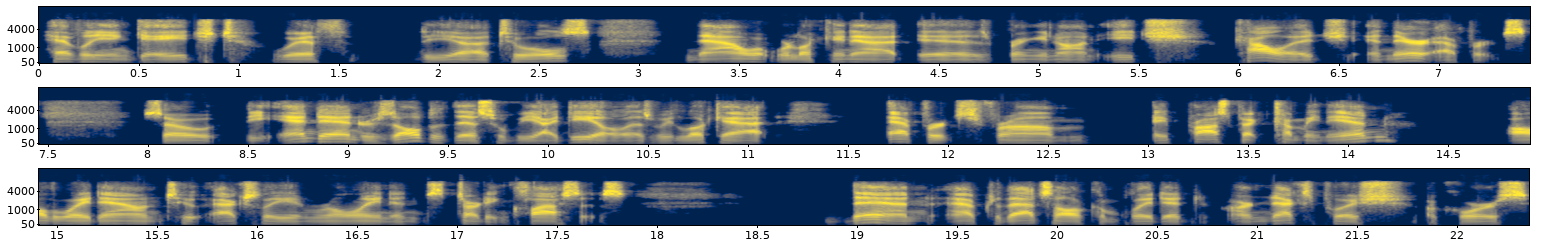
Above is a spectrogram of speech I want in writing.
heavily engaged with the uh, tools. Now what we're looking at is bringing on each college and their efforts. So the end-to-end result of this will be ideal as we look at efforts from a prospect coming in all the way down to actually enrolling and starting classes. Then after that's all completed, our next push, of course,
